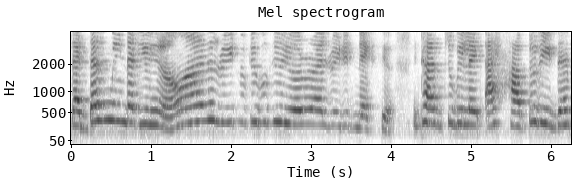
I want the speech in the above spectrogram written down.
that doesn't mean that you, you know, I will read 50 books a year or I'll read it next year. It has to be like, I have to read them.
